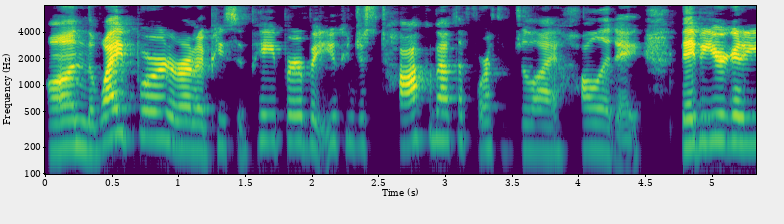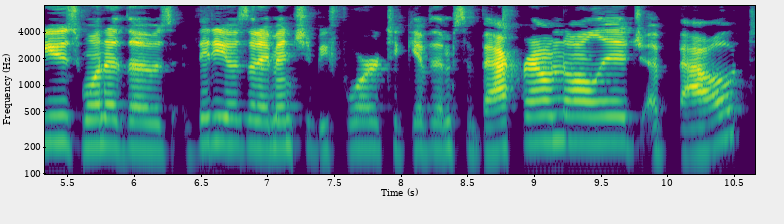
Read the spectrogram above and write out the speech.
on the whiteboard or on a piece of paper, but you can just talk about the 4th of July holiday. Maybe you're going to use one of those videos that I mentioned before to give them some background knowledge about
